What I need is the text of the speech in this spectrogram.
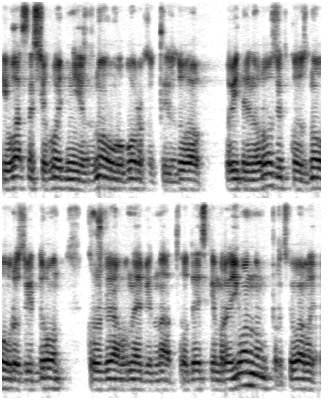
І власне сьогодні знову ворог активізував повітряну розвідку. Знову розвіддрон кружляв у небі над Одеським районом. Працювали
